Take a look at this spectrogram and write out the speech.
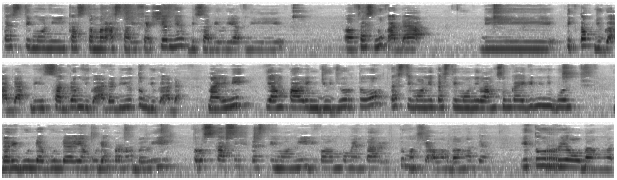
testimoni customer Astari Fashion ya bisa dilihat di uh, Facebook ada di TikTok juga ada di Instagram juga ada di YouTube juga ada. Nah ini yang paling jujur tuh testimoni-testimoni langsung kayak gini nih bun. Dari bunda-bunda yang udah pernah beli terus kasih testimoni di kolom komentar itu masya Allah banget ya. Itu real banget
